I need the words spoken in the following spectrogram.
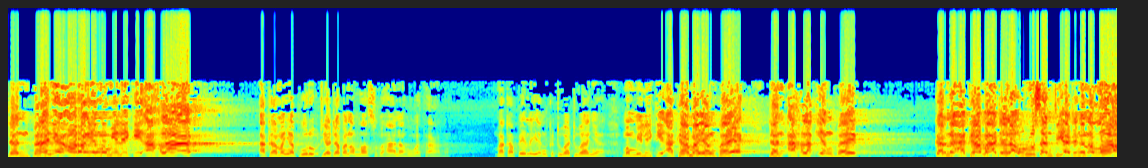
Dan banyak orang yang memiliki akhlak agamanya buruk di hadapan Allah Subhanahu wa taala. Maka pilih yang kedua-duanya, memiliki agama yang baik dan akhlak yang baik karena agama adalah urusan dia dengan Allah.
